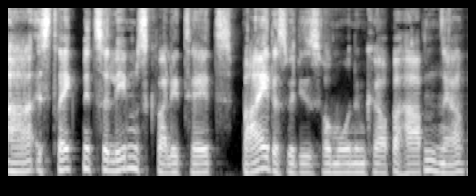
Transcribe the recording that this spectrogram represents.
Äh, es trägt mit zur Lebensqualität bei, dass wir dieses Hormon im Körper haben, ja.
